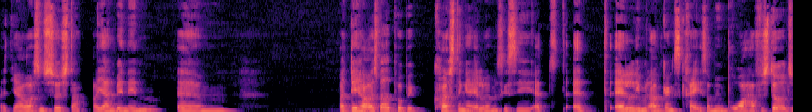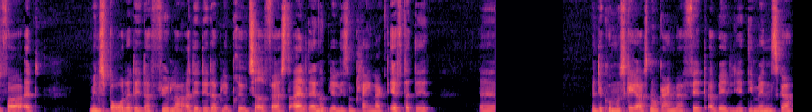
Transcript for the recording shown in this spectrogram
at jeg er også en søster, og jeg er en veninde. Øhm, og det har også været på bekostning af, eller hvad man skal sige, at, at alle i min omgangskreds og min bror har forståelse for, at min sport er det, der fylder, og det er det, der bliver prioriteret først, og alt andet bliver ligesom planlagt efter det. Øh, men det kunne måske også nogle gange være fedt at vælge de mennesker,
